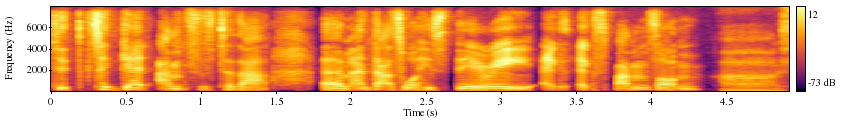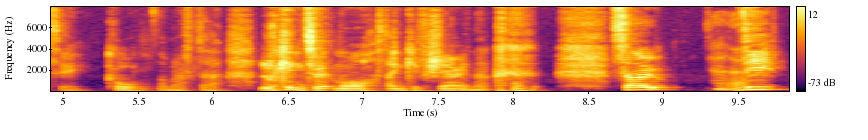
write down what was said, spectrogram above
to, to get answers to that, um, and that's what his theory ex- expands on. Ah, I see. Cool. I'm gonna have to look into it more. Thank you for sharing that. so yeah. the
